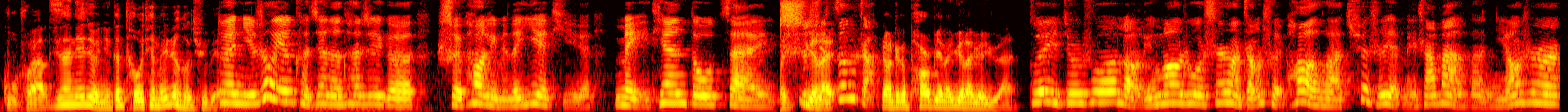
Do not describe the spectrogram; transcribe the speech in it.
鼓出来了，第三天就已经跟头一天没任何区别。对你肉眼可见的，它这个水泡里面的液体每天都在持续增长，让这个泡变得越来越圆。所以就是说，老龄猫如果身上长水泡的话，确实也没啥办法。你要是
